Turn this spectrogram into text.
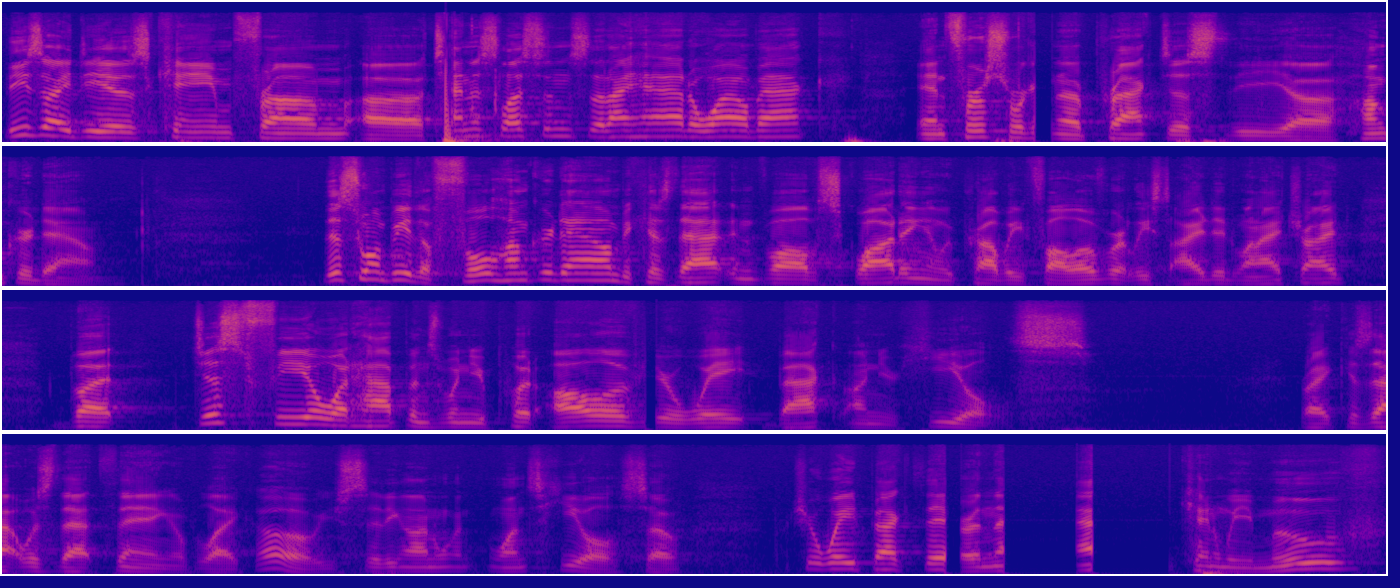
These ideas came from uh, tennis lessons that I had a while back. And first we're going to practice the uh, hunker down. This won't be the full hunker down because that involves squatting and we probably fall over. At least I did when I tried. But just feel what happens when you put all of your weight back on your heels. Right? Because that was that thing of like, oh, you're sitting on one's heel. So put your weight back there. And then can we move?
